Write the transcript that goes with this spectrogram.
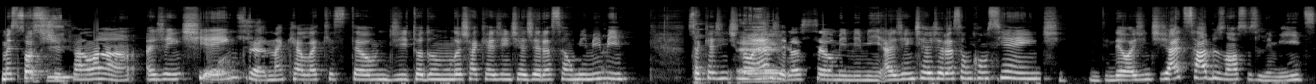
Mas posso te falar? A gente entra naquela questão de todo mundo achar que a gente é geração mimimi. Só que a gente não é, é a geração mimimi, a gente é a geração consciente. Entendeu? A gente já sabe os nossos limites,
